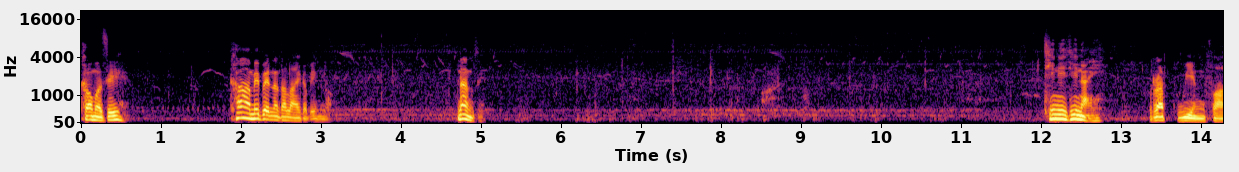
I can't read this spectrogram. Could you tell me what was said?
เข้ามาสิ ข้าไม่เป็นอันตรายกับเองหรอก นั่งสิ ที่นี่ที่ไหน รัฐเวียงฟ้า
